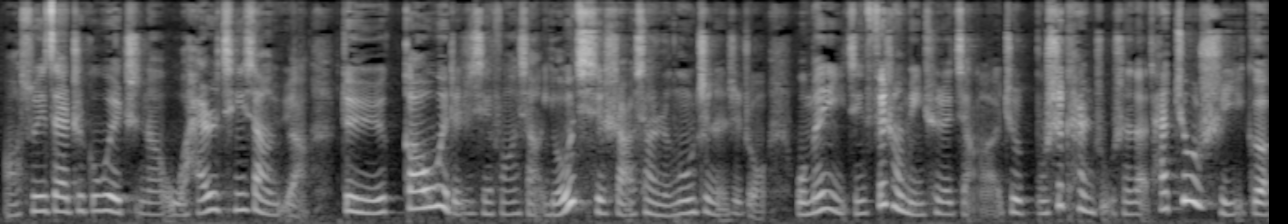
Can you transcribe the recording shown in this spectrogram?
啊，所以在这个位置呢，我还是倾向于啊，对于高位的这些方向，尤其是啊像人工智能这种，我们已经非常明确的讲了，就不是看主升的，它就是一个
